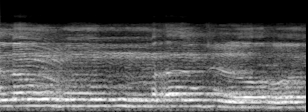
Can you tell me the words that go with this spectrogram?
لهم أجرا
